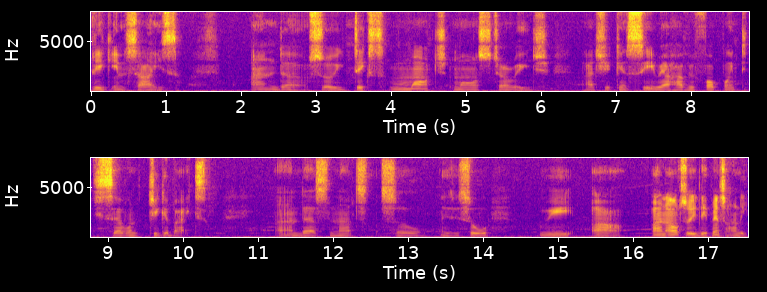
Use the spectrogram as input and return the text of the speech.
big in size. And uh, so it takes much more storage. As you can see we are having 4.37 gigabytes and that's not so easy. So we are and also it depends on the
